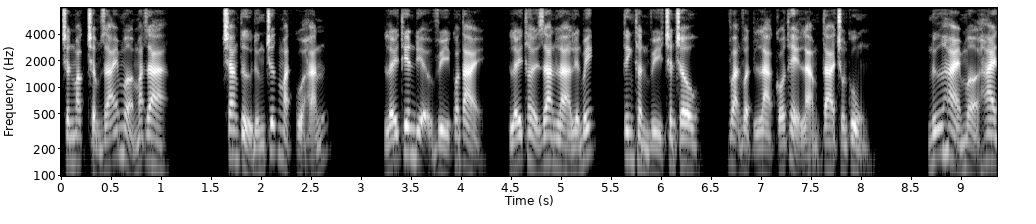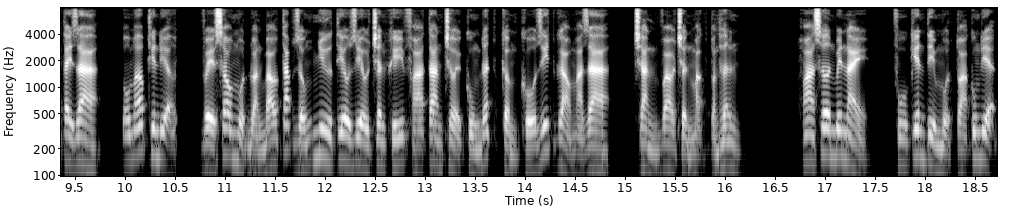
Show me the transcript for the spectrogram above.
Trần mặc chậm rãi mở mắt ra. Trang tử đứng trước mặt của hắn. Lấy thiên địa vì quan tài, lấy thời gian là liên bích, tinh thần vì chân châu, vạn vật là có thể làm ta trốn cùng. Nữ hải mở hai tay ra, ôm ấp thiên địa, về sau một đoàn bao táp giống như tiêu diêu chân khí phá tan trời cùng đất cầm cố rít gạo mà ra, tràn vào trần mặc toàn thân. Hoa sơn bên này, phù kiên tìm một tòa cung điện,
